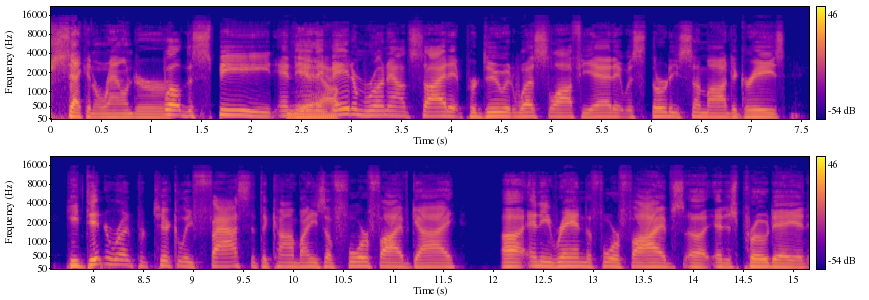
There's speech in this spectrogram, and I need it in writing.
second rounder. Well, the speed, and, and Yeah. they made him run outside at Purdue at West Lafayette. It was thirty some odd degrees. He didn't run particularly fast at the combine. He's a four or five guy, uh, and he ran the four fives uh, at his pro day in,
